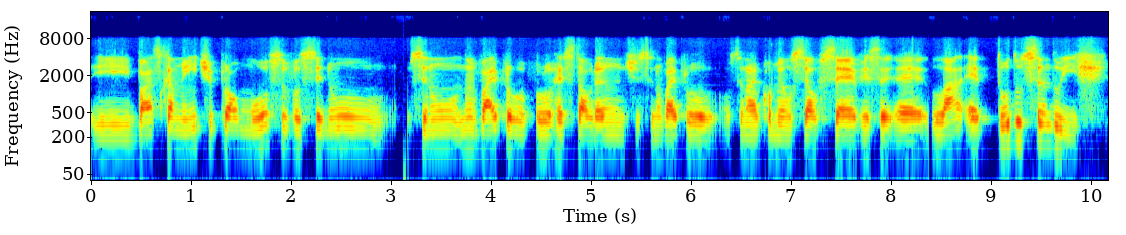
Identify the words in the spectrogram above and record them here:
E basicamente para almoço você não você não, não vai pro, pro restaurante, você não vai pro. Você não vai comer um self-service. É, lá é tudo sanduíche.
